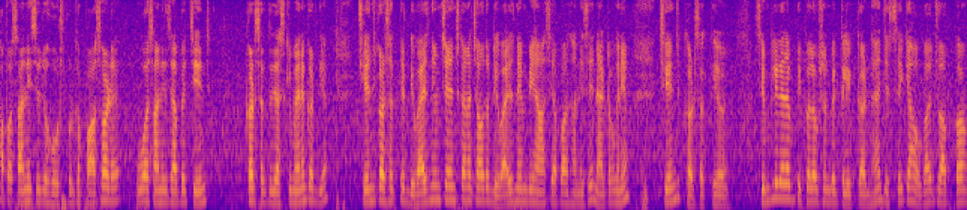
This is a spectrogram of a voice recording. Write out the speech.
आप आसानी से जो हॉटस्पॉट का पासवर्ड है, वो आसानी से यहाँ पे चेंज कर सकते जैसे कि मैंने कर दिया चेंज कर सकते डिवाइस नेम चेंज करना चाहो तो डिवाइस नेम भी यहाँ से आप आसानी से नेटवर्क नेम चेंज कर सकते हो। सिंपली का जब टिक वाले ऑप्शन पर क्लिक करना है, जिससे क्या होगा, जो आपका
